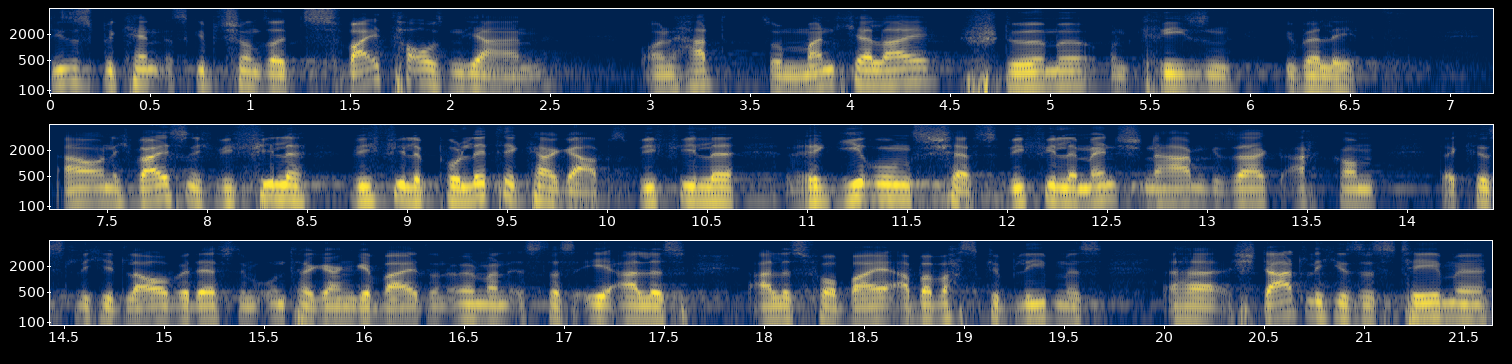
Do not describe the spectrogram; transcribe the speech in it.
dieses Bekenntnis gibt es schon seit 2000 Jahren und hat so mancherlei Stürme und Krisen überlebt. Ja, und ich weiß nicht, wie viele, wie viele Politiker gab es, wie viele Regierungschefs, wie viele Menschen haben gesagt, ach komm, der christliche Glaube, der ist dem Untergang geweiht und irgendwann ist das eh alles, alles vorbei. Aber was geblieben ist, äh, staatliche Systeme,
